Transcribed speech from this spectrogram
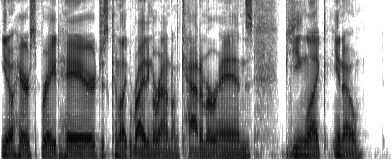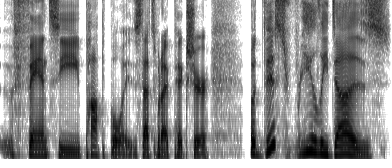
you know, hairsprayed hair, just kind of like riding around on catamarans, being like, you know, fancy pop boys. That's what I picture. But this really does,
